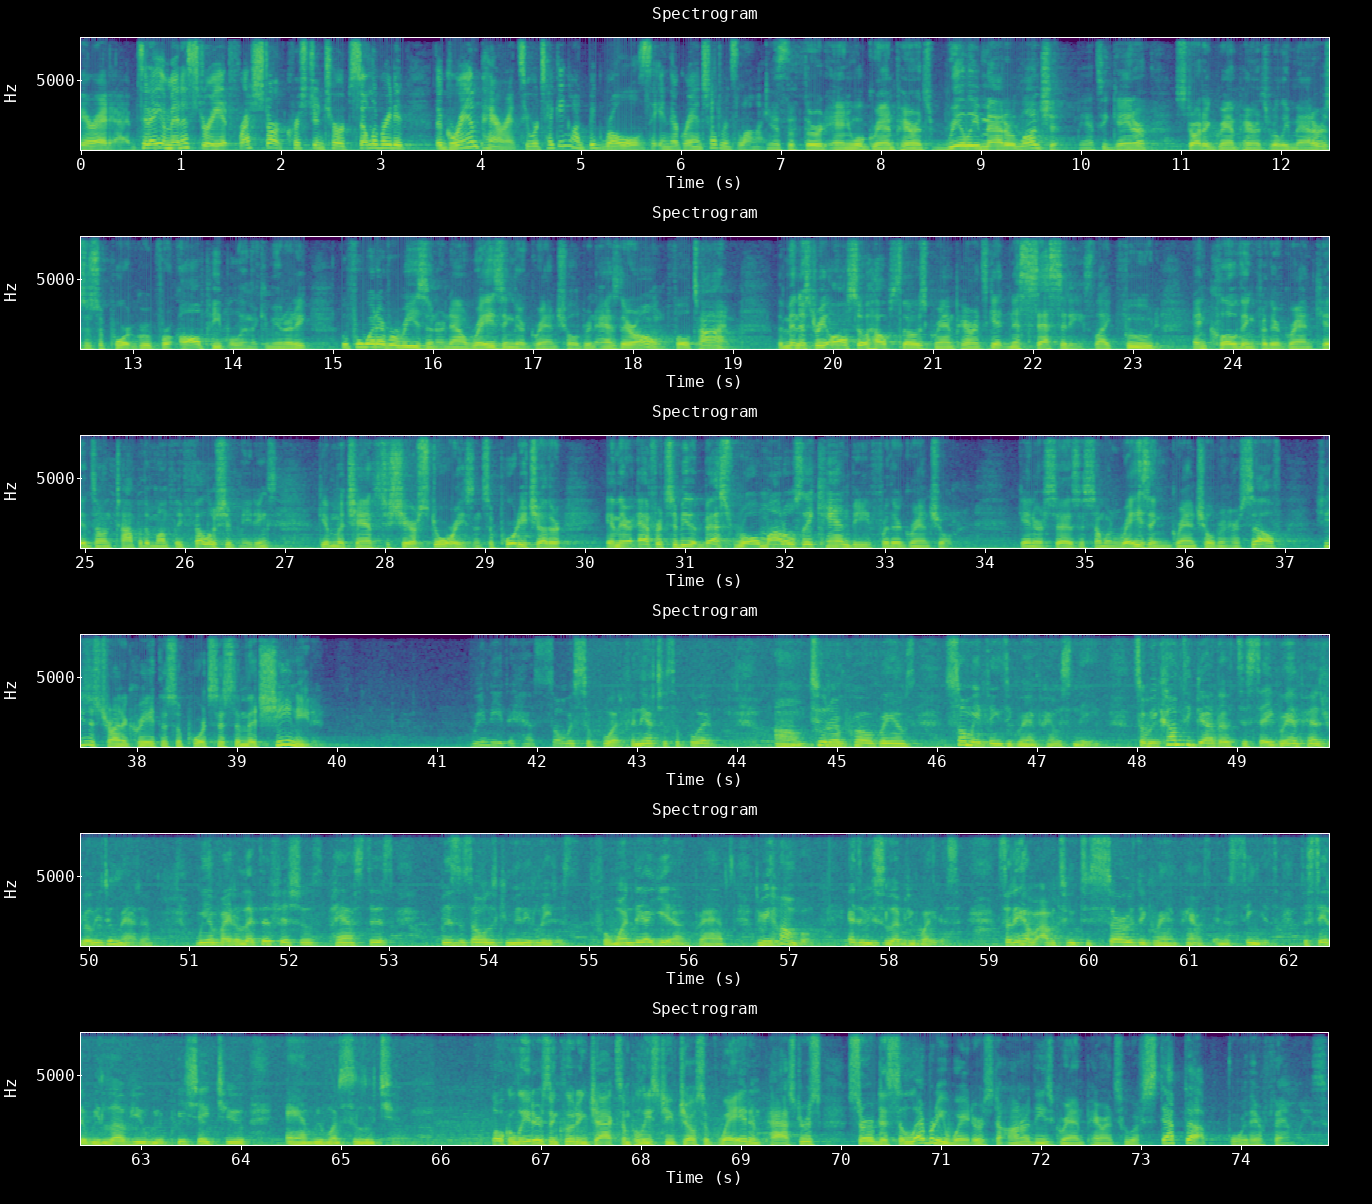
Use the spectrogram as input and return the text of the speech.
Garrett. Uh, Today, a ministry at Fresh Start Christian Church celebrated the grandparents who are taking on big roles in their grandchildren's lives. It's the third annual Grandparents Really Matter Luncheon, Nancy Gaynor started Grandparents Really Matter as a support group for all people in the community who, for whatever reason, are now raising their grandchildren as their own full time. The ministry also helps those grandparents get necessities like food and clothing for their grandkids on top of the monthly fellowship meetings give them a chance to share stories and support each other in their efforts to be the best role models they can be for their grandchildren. Gaynor says, as someone raising grandchildren herself, she's just trying to create the support system that she needed. We need to have so much support, financial support, um, tutoring programs, so many things that grandparents need. So we come together to say grandparents really do matter. We invite elected officials, pastors, business owners, community leaders for one day a year, perhaps, to be humble and to be celebrity waiters. So they have an opportunity to serve the grandparents and the seniors, to say that we love you, we appreciate you, and we want to salute you. Local leaders, including Jackson Police Chief Joseph Wade and pastors, served as celebrity waiters to honor these grandparents who have stepped up for their families.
